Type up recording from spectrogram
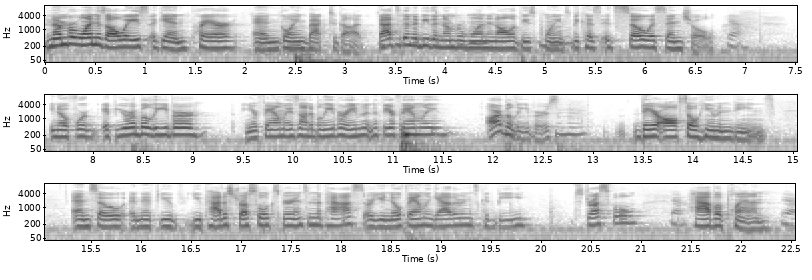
Number one is always, again, prayer and going back to God. That's mm-hmm. going to be the number one in mm-hmm. all of these points because it's so essential. yeah. You know, if we're if you're a believer, and your family is not a believer, even if your family are believers, they're also human beings. And so, and if you've you've had a stressful experience in the past, or you know family gatherings could be stressful, Yeah. have a plan. Yeah.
